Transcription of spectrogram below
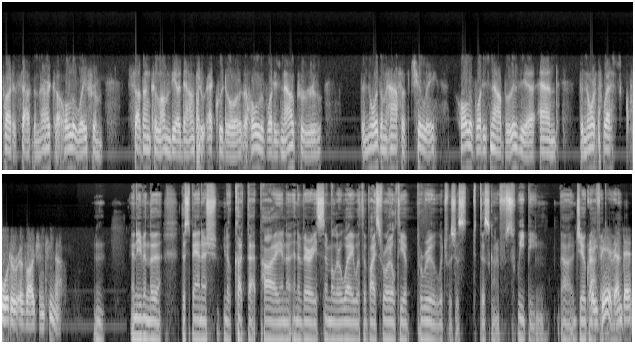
part of South America, all the way from southern Colombia down through Ecuador, the whole of what is now Peru, the northern half of Chile, all of what is now Bolivia, and the northwest quarter of Argentina. Mm. And even the the Spanish, you know, cut that pie in a, in a very similar way with the viceroyalty of Peru, which was just this kind of sweeping uh, geographic. They did, area. and then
